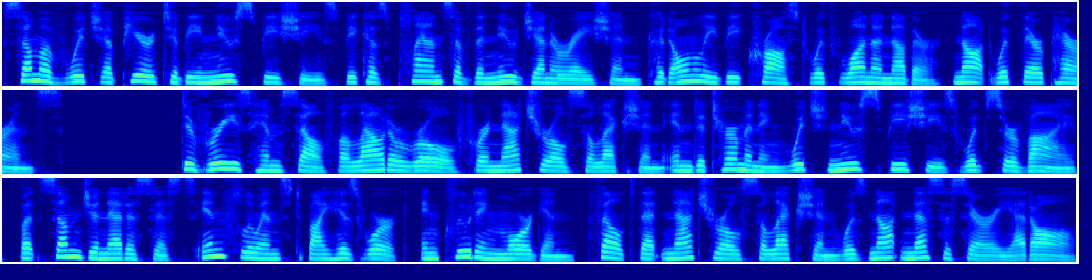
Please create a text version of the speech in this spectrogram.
some of which appeared to be new species because plants of the new generation could only be crossed with one another, not with their parents. De Vries himself allowed a role for natural selection in determining which new species would survive, but some geneticists influenced by his work, including Morgan, felt that natural selection was not necessary at all.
